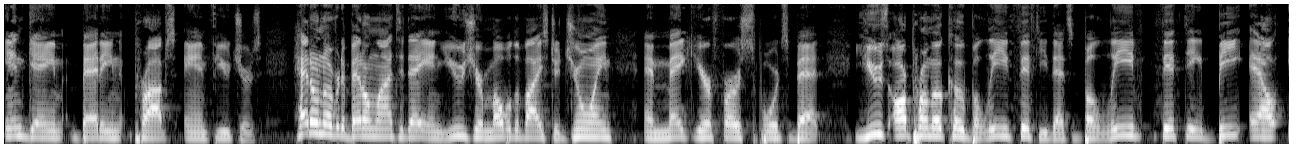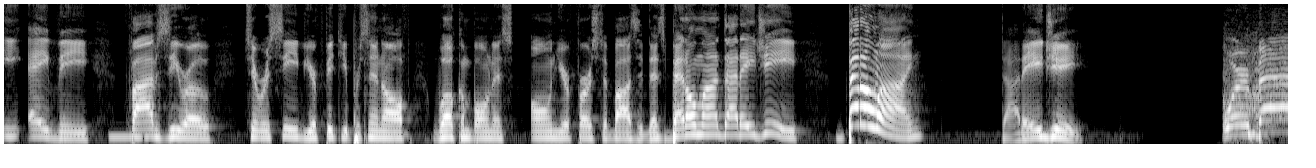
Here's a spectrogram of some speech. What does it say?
in-game betting, props, and futures. Head on over to BetOnline today and use your mobile device to join and make your first sports bet. Use our promo code BLEAV50. That's BLEAV50, B L E A V 50 to receive your 50% off welcome bonus on your first deposit. That's betonline.ag. Betonline.ag. We're back.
